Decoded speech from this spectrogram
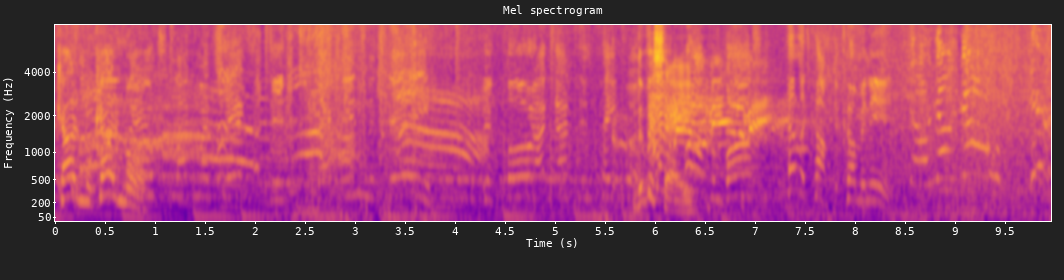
Calmo, calmo! Dove sei? Coming in. No, no, no. Here,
